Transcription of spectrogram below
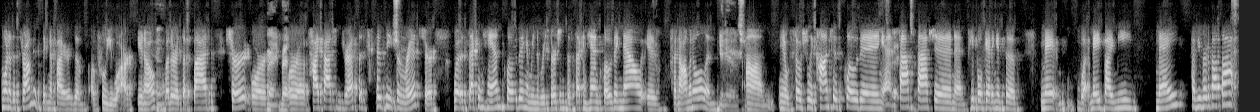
one of the strongest signifiers of, of who you are, you know, yeah. whether it's a plaid shirt or right, right. or a high fashion dress that says eat the rich or what secondhand clothing. I mean, the resurgence of secondhand clothing now is phenomenal, and um, you know, socially conscious clothing and fast fashion, and people getting into May, what made by me May? Have you heard about that?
